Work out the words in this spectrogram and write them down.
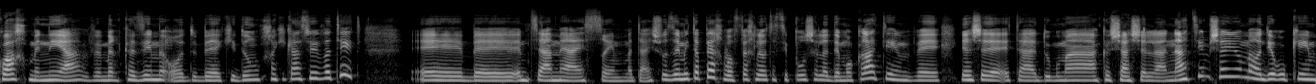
כוח מניע ומרכזי מאוד בקידום חקיקה סביבתית אה, באמצע המאה ה-20. מתישהו זה מתהפך והופך להיות הסיפור של הדמוקרטים, ויש את הדוגמה הקשה של הנאצים שהיו מאוד ירוקים,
